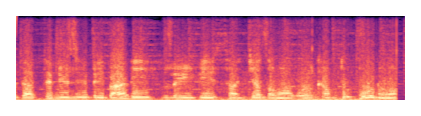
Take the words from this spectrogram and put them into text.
Good afternoon, everybody. Ladies and gentlemen, welcome to Puno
